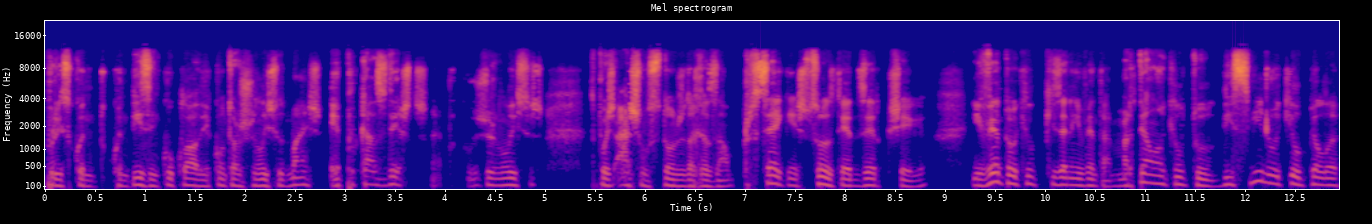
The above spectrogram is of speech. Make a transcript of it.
por isso quando, quando dizem que o Cláudio é contra os jornalistas e tudo mais, é por causa destes, né? porque os jornalistas depois acham-se donos da razão, perseguem as pessoas até dizer que chega, inventam aquilo que quiserem inventar, martelam aquilo tudo, disseminam aquilo pela,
